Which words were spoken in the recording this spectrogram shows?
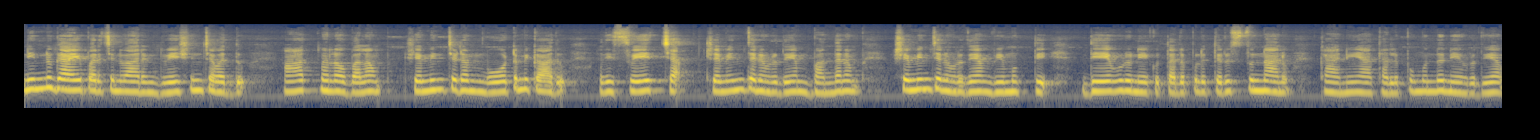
నిన్ను గాయపరిచిన వారిని ద్వేషించవద్దు. ఆత్మలో బలం క్షమించడం ఓటమి కాదు. అది స్వేచ్ఛ. క్షమించని హృదయం బంధనం క్షమించిన హృదయం విముక్తి. దేవుడు నీకు తలుపులు తెరుస్తున్నాను కానీ ఆ తలుపు ముందు నీ హృదయం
